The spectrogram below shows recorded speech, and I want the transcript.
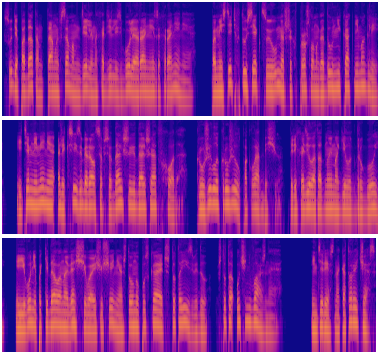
Судя по датам, там и в самом деле находились более ранние захоронения. Поместить в ту секцию умерших в прошлом году никак не могли. И тем не менее Алексей забирался все дальше и дальше от входа. Кружил и кружил по кладбищу, переходил от одной могилы к другой, и его не покидало навязчивое ощущение, что он упускает что-то из виду, что-то очень важное. Интересно, который час?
